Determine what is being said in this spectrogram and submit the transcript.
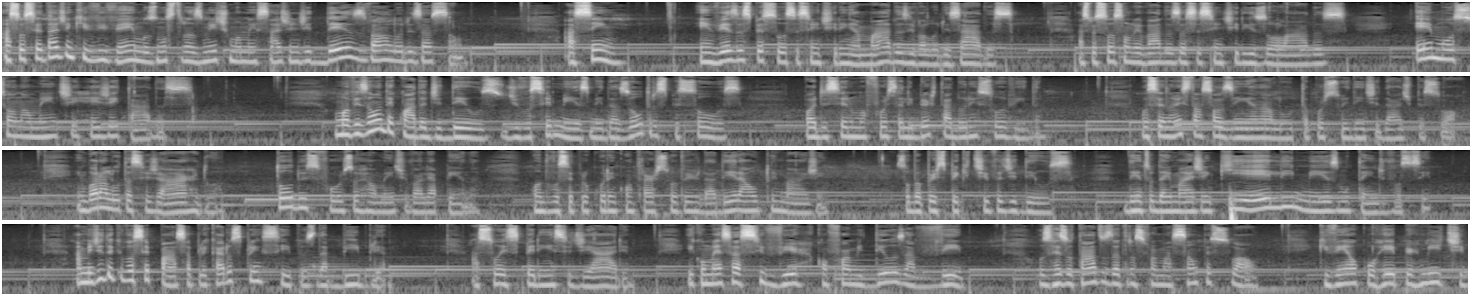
A sociedade em que vivemos nos transmite uma mensagem de desvalorização. Assim, em vez das pessoas se sentirem amadas e valorizadas, as pessoas são levadas a se sentirem isoladas, emocionalmente rejeitadas. Uma visão adequada de Deus, de você mesma e das outras pessoas pode ser uma força libertadora em sua vida. Você não está sozinha na luta por sua identidade pessoal. Embora a luta seja árdua, todo esforço realmente vale a pena quando você procura encontrar sua verdadeira autoimagem, sob a perspectiva de Deus, dentro da imagem que Ele mesmo tem de você. À medida que você passa a aplicar os princípios da Bíblia à sua experiência diária e começa a se ver conforme Deus a vê, os resultados da transformação pessoal que vem a ocorrer permite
